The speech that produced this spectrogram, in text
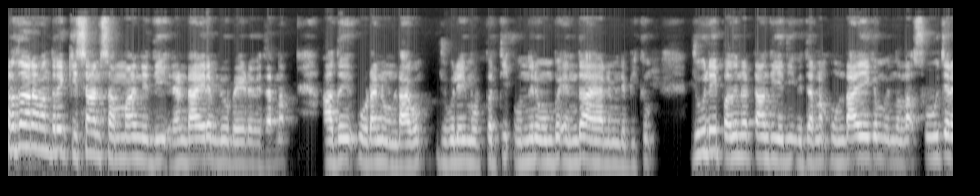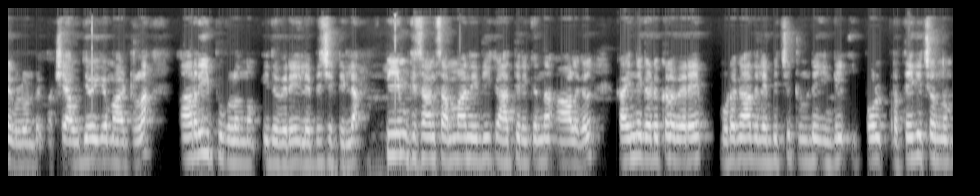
പ്രധാനമന്ത്രി കിസാൻ സമ്മാൻ നിധി രണ്ടായിരം രൂപയുടെ വിതരണം. അത് ഉടൻ ഉണ്ടാകും. ജൂലൈ മുപ്പത്തി ഒന്നിന് മുമ്പ് എന്തായാലും ലഭിക്കും. ജൂലൈ പതിനെട്ടാം തീയതി വിതരണം ഉണ്ടായേക്കും എന്നുള്ള സൂചനകളുണ്ട്. പക്ഷേ ഔദ്യോഗികമായിട്ടുള്ള അറിയിപ്പുകളൊന്നും ഇതുവരെ ലഭിച്ചിട്ടില്ല. പി എം കിസാൻ സമ്മാൻ നിധി കാത്തിരിക്കുന്ന ആളുകൾ കഴിഞ്ഞ ഗഡുക്കൾ വരെ മുടങ്ങാതെ ലഭിച്ചിട്ടുണ്ട് എങ്കിൽ ഇപ്പോൾ പ്രത്യേകിച്ചൊന്നും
